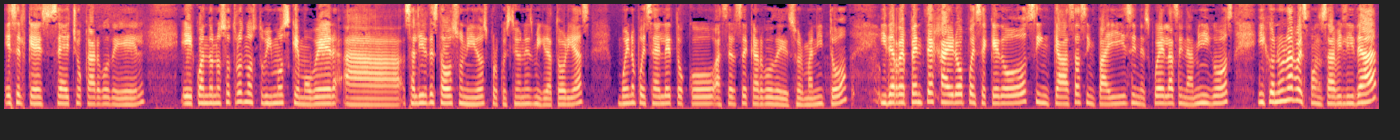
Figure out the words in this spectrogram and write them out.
es el que se ha hecho cargo de él. Eh, cuando nosotros nos tuvimos que mover a salir de Estados Unidos por cuestiones migratorias, bueno, pues a él le tocó hacerse cargo de su hermanito y de repente Jairo pues se quedó sin casa, sin país, sin escuela, sin amigos y con una responsabilidad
